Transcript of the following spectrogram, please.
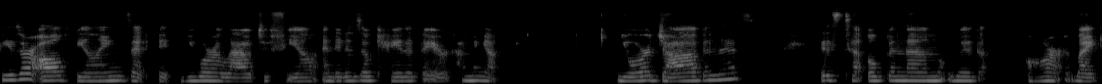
These are all feelings that it, you are allowed to feel, and it is okay that they are coming up your job in this is to open them with arm like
